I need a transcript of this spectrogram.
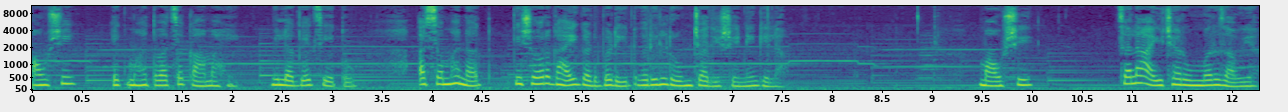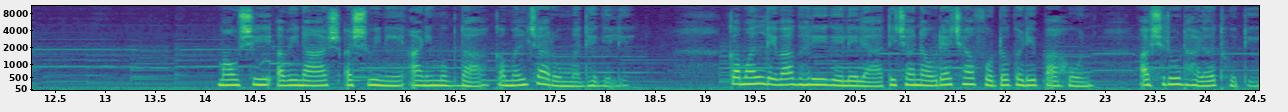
मावशी एक महत्वाचं काम आहे. मी लगेच येतो. असं म्हणत किशोर घाई गडबडीत वरील रूमच्या दिशेने गेला. मावशी चला आईच्या रूमवर जाऊया. मावशी अविनाश अश्विनी आणि मुग्धा कमलच्या रूममध्ये गेली. कमल देवाघरी गेलेल्या तिच्या नवऱ्याच्या फोटोकडे पाहून अश्रू ढाळत होती.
